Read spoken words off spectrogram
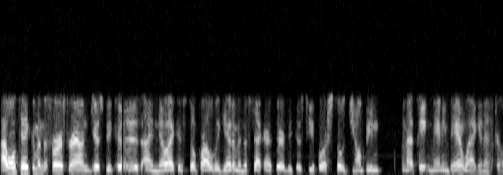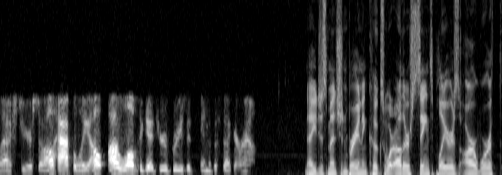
I won't take him in the first round just because I know I can still probably get him in the second or third because people are still jumping on that Peyton Manning bandwagon after last year. So I'll happily, I'll, I'll love to get Drew Brees at the end of the second round. Now you just mentioned Brandin Cooks. What other Saints players are worth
